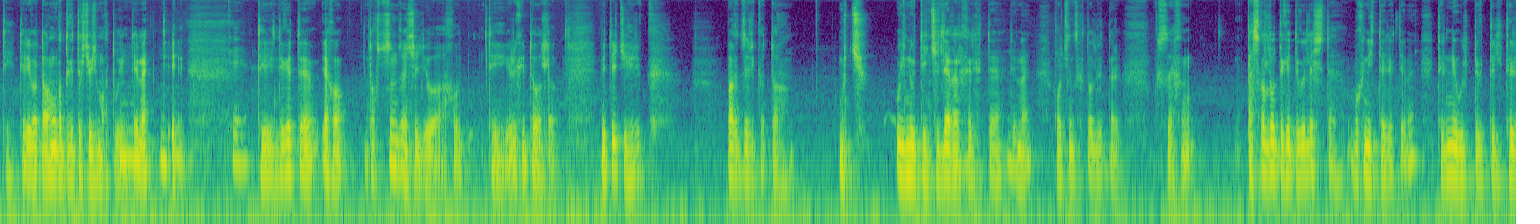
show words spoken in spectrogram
Тий. Тэрийг одоо онгод гэдэг ч биш магадгүй юм тийм ээ. Тий. Тий. Тэгээд э, яг тогтсон заншил юу ах вэ? Тий. Ерөнхийдөө бол мэдээж хэрэг баг зэрэг одоо мөч үеинүүдийн чилээ гарах хэрэгтэй тийм ээ. Хуучин цагт бол бид нар бас сайхан дасгалуудыг хийдэг үлээ дээ. Бүх нийтээрээ тийм ээ. Тэрний үлдэгдэл тэр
